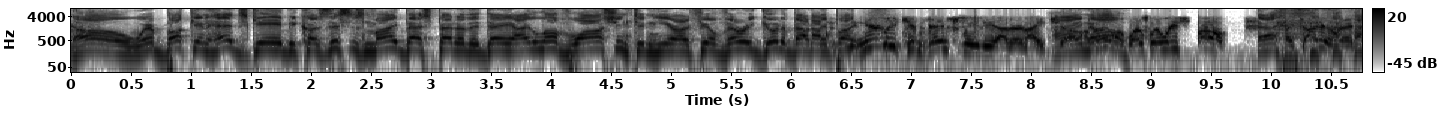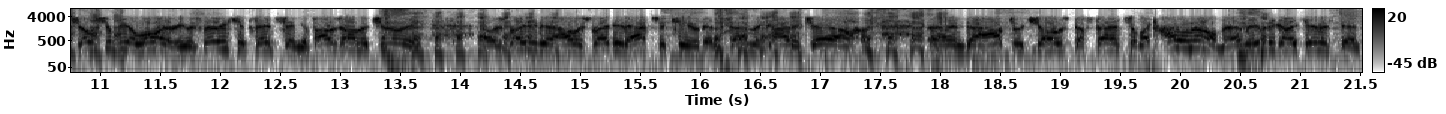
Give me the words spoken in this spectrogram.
Oh, we're bucking heads, Gabe, because this is my best bet of the day. I love Washington here. I feel very good about it. But you nearly convinced me the other night, Joe. I know. When, when we spoke, I tell you, Rich, Joe should be a lawyer. He was very convincing. If I was on the jury, I was ready to. I was ready to execute and send the guy to jail. and uh, after Joe's defense, I'm like, I don't know, man. Maybe the guy's innocent.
